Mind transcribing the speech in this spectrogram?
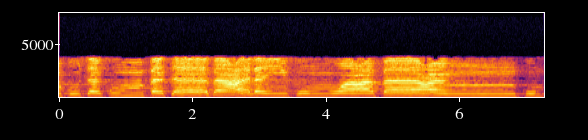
أنفسكم فتاب عليكم وعفى عنكم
